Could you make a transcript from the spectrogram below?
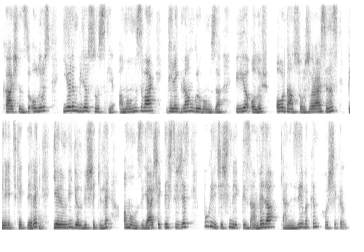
karşınızda oluruz. Yarın biliyorsunuz ki amamız var. Telegram grubumuza üye olur. Oradan soru sorarsanız beni etiketleyerek yarın videolu bir şekilde amamızı gerçekleştireceğiz. Bugün için şimdilik bizden veda. Kendinize iyi bakın. Hoşçakalın.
